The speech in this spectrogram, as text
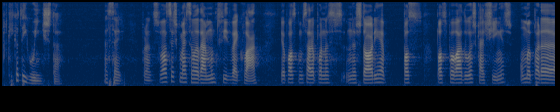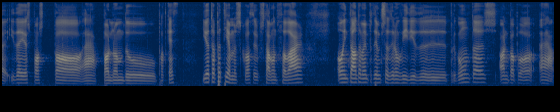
porquê que eu digo Insta? A sério. Pronto, se vocês começam a dar muito feedback lá, eu posso começar a pôr na, na história. Posso, posso pôr lá duas caixinhas. Uma para ideias para, para, ah, para o nome do podcast e outra para temas que vocês gostavam de falar ou então também podemos fazer um vídeo de perguntas, unpopular, ah,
